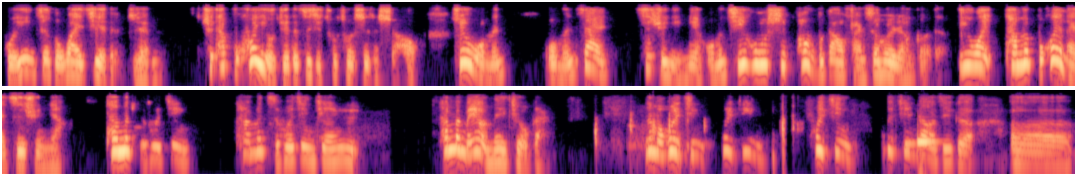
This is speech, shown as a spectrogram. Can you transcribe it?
回应这个外界的人，所以他不会有觉得自己做错事的时候。所以我们我们在咨询里面，我们几乎是碰不到反社会人格的，因为他们不会来咨询呀，他们只会进，他们只会进监狱，他们没有内疚感，那么会进会进会进会进到这个呃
